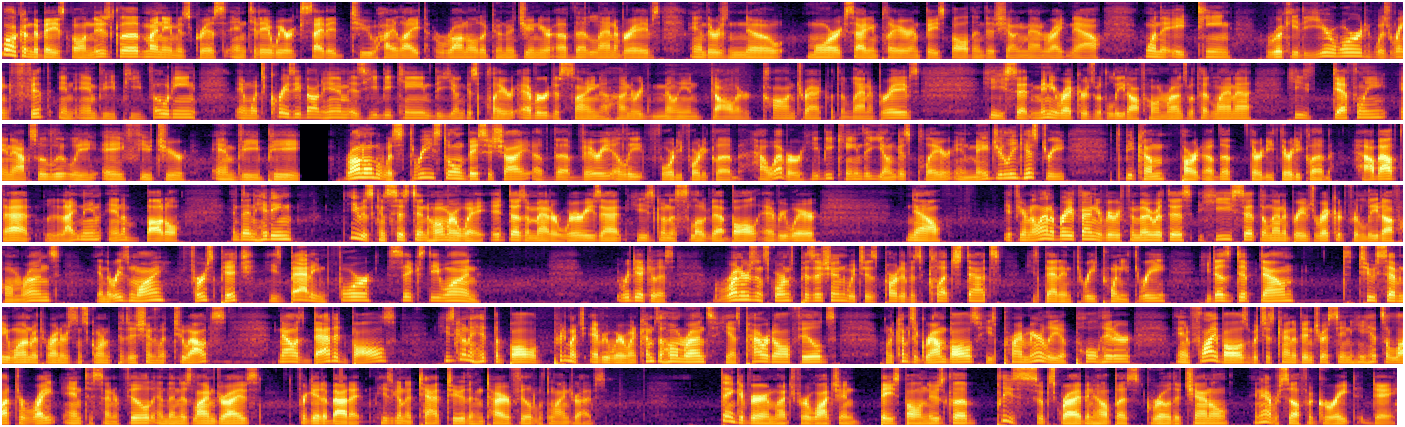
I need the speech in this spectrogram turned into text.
Welcome to Baseball News Club. My name is Chris, and today we're excited to highlight Ronald Acuna Jr. of the Atlanta Braves. And there's no more exciting player in baseball than this young man right now. Won the 18 Rookie of the Year award, was ranked fifth in MVP voting. And what's crazy about him is he became the youngest player ever to sign a $100 million contract with Atlanta Braves. He set many records with leadoff home runs with Atlanta he's definitely and absolutely a future MVP. Ronald was three stolen bases shy of the very elite 40 40 club. However, he became the youngest player in Major League history to become part of the 30 30 club. How about that? Lightning in a bottle. And then hitting, he was consistent home or away. It doesn't matter where he's at, he's going to slug that ball everywhere. Now, if you're an Atlanta Brave fan, you're very familiar with this. He set the Atlanta Braves record for leadoff home runs. And the reason why? First pitch, he's batting 461. Ridiculous. Runners in scoring position, which is part of his clutch stats, he's batting 323. He does dip down to 271 with runners in scoring position with two outs. Now, his batted balls, he's going to hit the ball pretty much everywhere. When it comes to home runs, he has power to all fields. When it comes to ground balls, he's primarily a pull hitter. And fly balls, which is kind of interesting, he hits a lot to right and to center field. And then his line drives, forget about it. He's going to tattoo the entire field with line drives. Thank you very much for watching Baseball News Club. Please subscribe and help us grow the channel, and have yourself a great day.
